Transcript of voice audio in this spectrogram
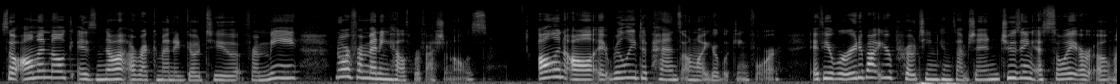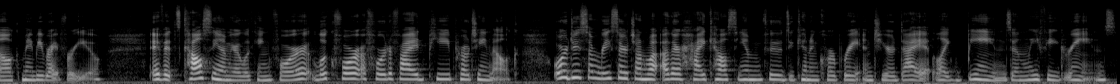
So, almond milk is not a recommended go to from me nor from many health professionals. All in all, it really depends on what you're looking for. If you're worried about your protein consumption, choosing a soy or oat milk may be right for you. If it's calcium you're looking for, look for a fortified pea protein milk, or do some research on what other high calcium foods you can incorporate into your diet, like beans and leafy greens.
